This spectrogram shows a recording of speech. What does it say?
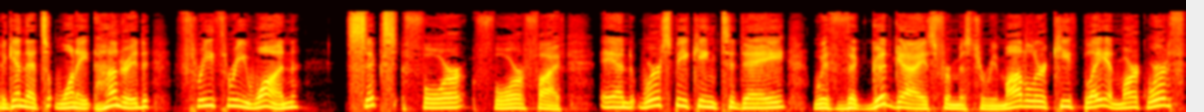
Again, that's 1-800-331 6445. And we're speaking today with the good guys from Mr. Remodeler, Keith Blay and Mark Worth.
